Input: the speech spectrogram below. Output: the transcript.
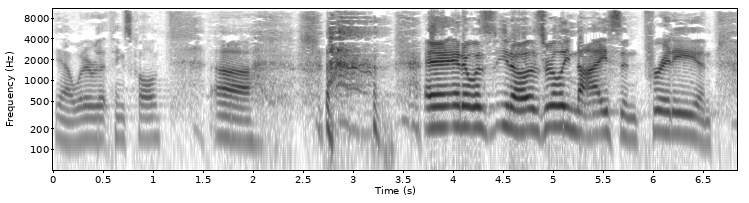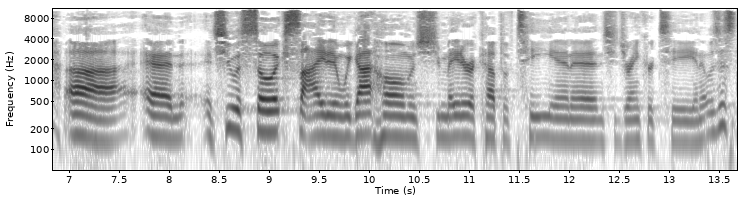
Yeah, whatever that thing's called. Uh, and, and, it was, you know, it was really nice and pretty and, uh, and, and she was so excited and we got home and she made her a cup of tea in it and she drank her tea and it was just,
